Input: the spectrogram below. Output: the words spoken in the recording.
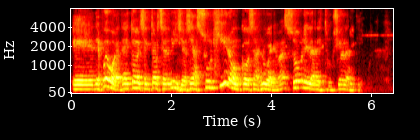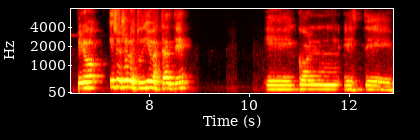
Eh, después, bueno, tenés todo el sector servicio, o sea, surgieron cosas nuevas sobre la destrucción antigua. Pero eso yo lo estudié bastante con este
